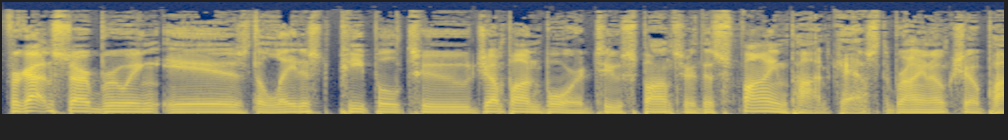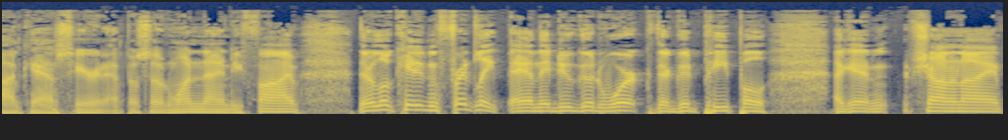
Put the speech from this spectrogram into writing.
Forgotten Star Brewing is the latest people to jump on board to sponsor this fine podcast, the Brian Oake Show podcast here in episode 195. They're located in Fridley and they do good work. They're good people. Again, Sean and I,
